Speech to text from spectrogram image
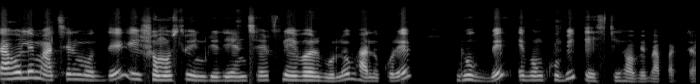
তাহলে মাছের মধ্যে এই সমস্ত ইনগ্রিডিয়েন্টসের ফ্লেভারগুলো ভালো করে ঢুকবে এবং খুবই টেস্টি হবে ব্যাপারটা।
